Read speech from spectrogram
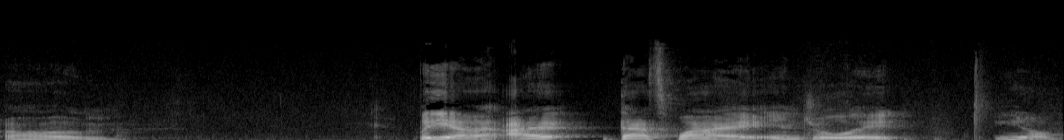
Um, but yeah, I that's why I enjoyed, you know,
